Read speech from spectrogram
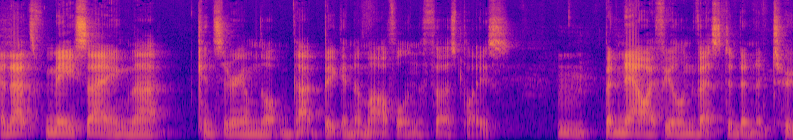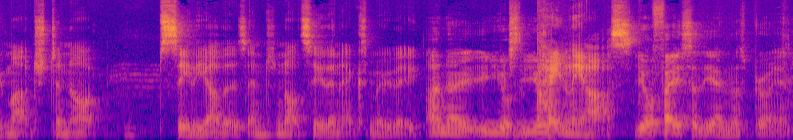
and that's me saying that considering I'm not that big into Marvel in the first place. But now I feel invested in it too much to not see the others and to not see the next movie. I know your, your, Pain in the ass. your face at the end was brilliant.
